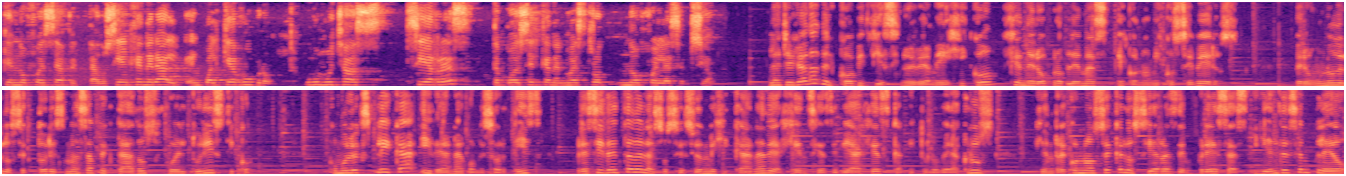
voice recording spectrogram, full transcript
que no fuese afectado. Si en general, en cualquier rubro, hubo muchos cierres, te puedo decir que en el nuestro no fue la excepción. La llegada del COVID-19 a México generó problemas económicos severos, pero uno de los sectores más afectados fue el turístico. Como lo explica Ideana Gómez Ortiz, presidenta de la Asociación Mexicana de Agencias de Viajes, capítulo Veracruz, quien reconoce que los cierres de empresas y el desempleo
